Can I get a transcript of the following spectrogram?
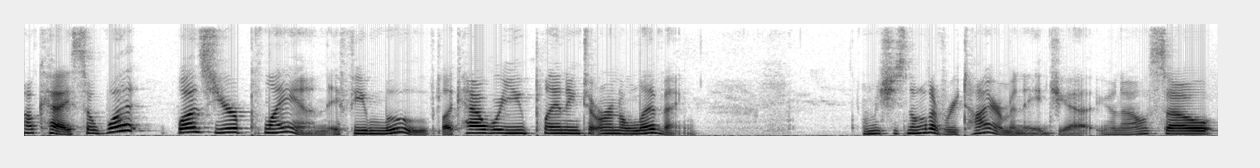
okay, so what was your plan if you moved? Like, how were you planning to earn a living? I mean, she's not of retirement age yet, you know? So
